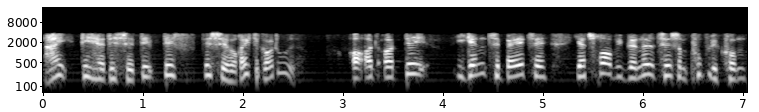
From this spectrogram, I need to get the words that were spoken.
nej, det her, det ser, det, det, det ser jo rigtig godt ud. Og, og, og det igen tilbage til, jeg tror, vi bliver nødt til som publikum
